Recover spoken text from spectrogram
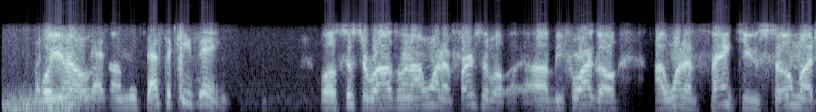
But Well, you know, that's, um, that's the key thing. Well, Sister Rosalind, I want to first of all, uh, before I go, I want to thank you so much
